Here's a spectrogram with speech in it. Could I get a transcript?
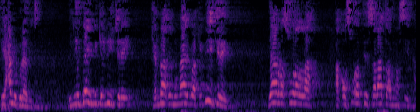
fiican bay kula hadli jiray dilyadayn ninka dhihi jiray khirbaaq ibnu maalik waa kii dhihi jiray yaa rasuula allah aqsurati salaatu am nasiita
